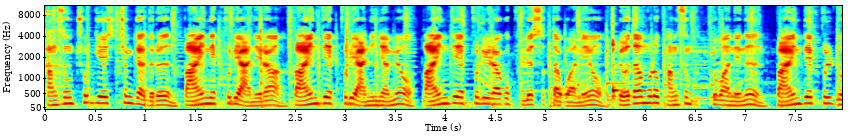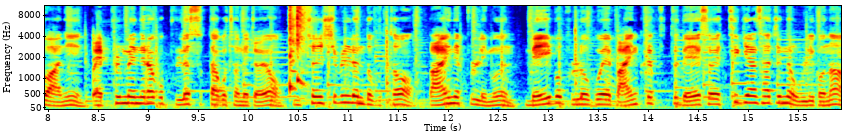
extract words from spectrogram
방송 초기의 시청자들은 마인 애플이 아니라 마인드 애플이 아니냐며 마인드 애플이라고 불렸었다고 하네요. 여담으로 방송 극초반에는 마인드 애플도 아닌 애플맨이라고 불렸었다고 전해져요. 2011년도부터 마인 애플님은 네이버 블로그에 마인크래프트 내에서의 특이한 사진을 올리거나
